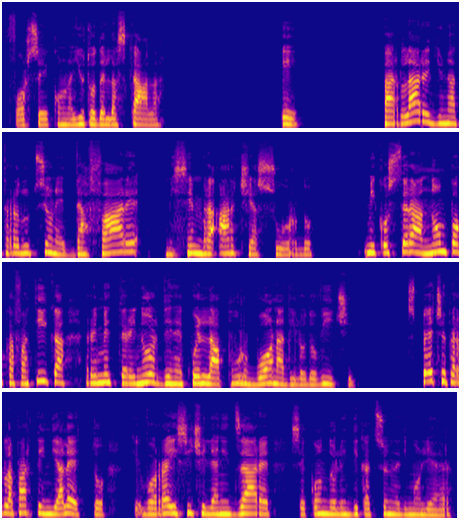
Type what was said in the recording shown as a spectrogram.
forse con l'aiuto della scala. E parlare di una traduzione da fare mi sembra arci assurdo. Mi costerà non poca fatica rimettere in ordine quella pur buona di Lodovici, specie per la parte in dialetto, che vorrei sicilianizzare secondo l'indicazione di Molière.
